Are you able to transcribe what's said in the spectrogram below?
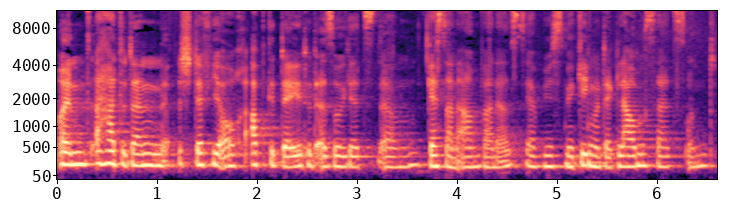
und hatte dann Steffi auch abgedatet, also jetzt ähm, gestern Abend war das, ja, wie es mir ging und der Glaubenssatz und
